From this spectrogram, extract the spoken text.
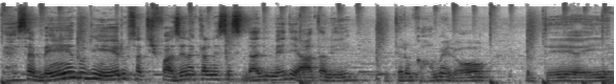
recebendo dinheiro, satisfazendo aquela necessidade imediata ali de ter um carro melhor, de ter aí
